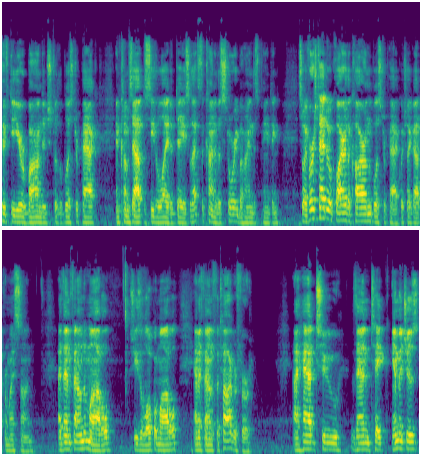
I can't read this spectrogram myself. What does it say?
50-year bondage to the blister pack and comes out to see the light of day. So that's the kind of the story behind this painting. So I first had to acquire the car and the blister pack, which I got from my son. I then found a model. She's a local model. And I found a photographer. I had to then take images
